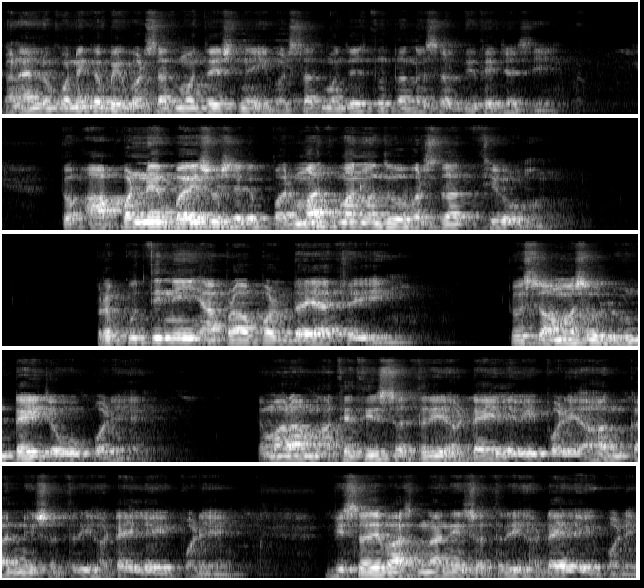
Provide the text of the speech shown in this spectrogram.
ઘણા લોકોને કે ભાઈ વરસાદમાં જઈશ નહીં, વરસાદમાં જઈશ તો તને શરદી થઈ જશે. તો આપણને ભય શું છે કે પરમાત્માનો જો વરસાદ થયો પ્રકૃતિની આપણા ઉપર દયા થઈ, તો આમાં લૂંટાઈ જવું પડે. તમારા માથેથી છત્રી હટાઈ લેવી પડે, અહંકારની છત્રી હટાઈ લેવી પડે, વિષય વાસનાની છત્રી હટાઈ લેવી પડે.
